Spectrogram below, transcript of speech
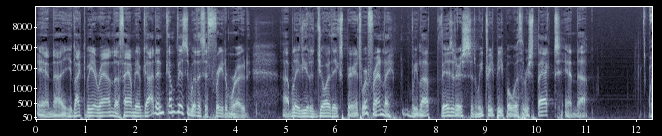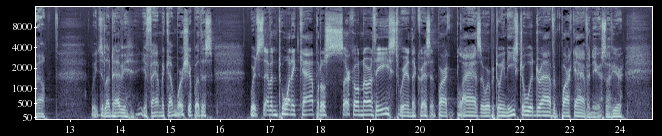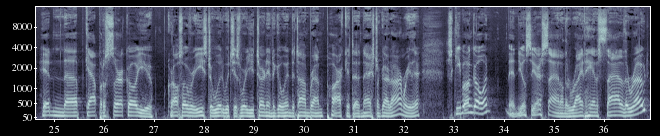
and uh, you'd like to be around the family of God, then come visit with us at Freedom Road. I believe you'd enjoy the experience. We're friendly. We love visitors and we treat people with respect. And, uh, well, we just love to have you, your family come worship with us. We're at 720 Capitol Circle Northeast. We're in the Crescent Park Plaza. We're between Easterwood Drive and Park Avenue. So if you're heading up Capitol Circle, you cross over Easterwood, which is where you turn in to go into Tom Brown Park at the National Guard Armory there. Just keep on going and you'll see our sign on the right hand side of the road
